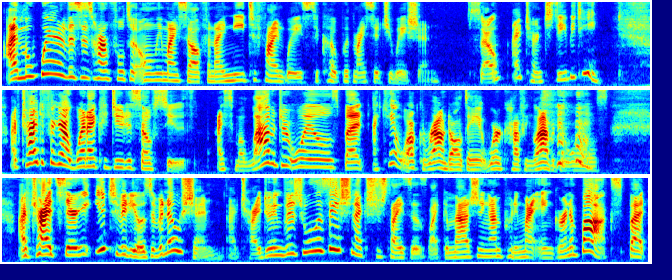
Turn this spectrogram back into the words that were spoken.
I'm aware this is harmful to only myself and I need to find ways to cope with my situation. So I turned to DBT. I've tried to figure out what I could do to self soothe. I smell lavender oils, but I can't walk around all day at work huffing lavender oils. I've tried staring at YouTube videos of an ocean. I tried doing visualization exercises, like imagining I'm putting my anger in a box, but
